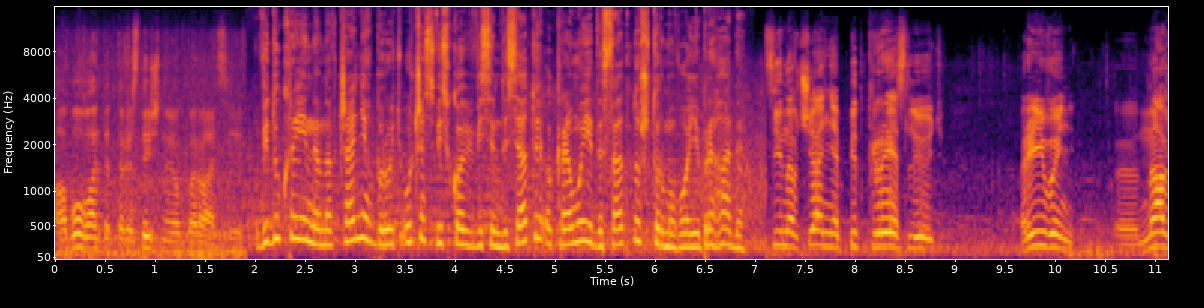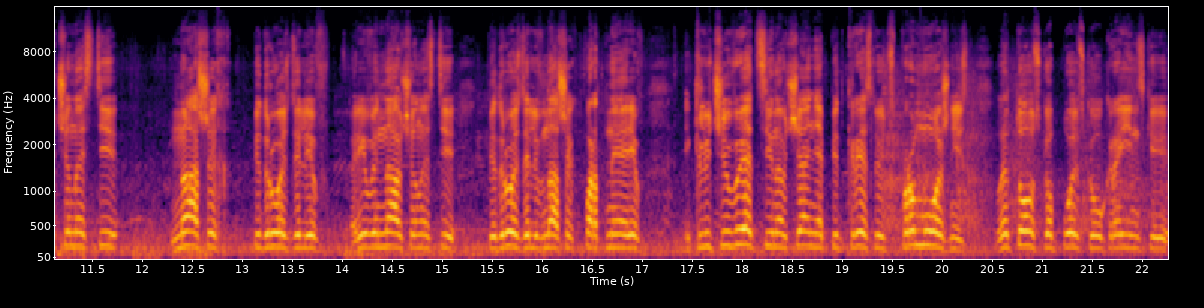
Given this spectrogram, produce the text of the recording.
або в антитерористичної операції. Від України в навчаннях беруть участь військові 80-ї окремої десантно-штурмової бригади. Ці навчання підкреслюють рівень е, навченості наших підрозділів, рівень навченості підрозділів наших партнерів. І ключове ці навчання підкреслюють спроможність литовсько-польсько-української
